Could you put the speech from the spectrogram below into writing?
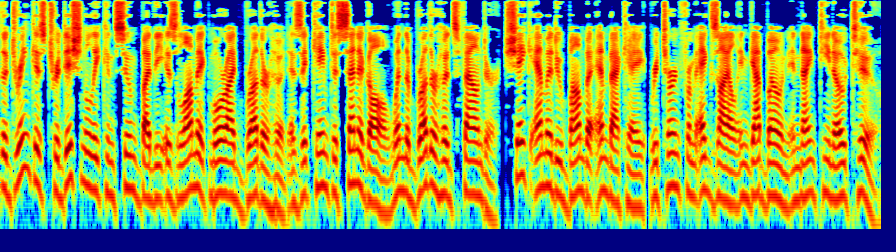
The drink is traditionally consumed by the Islamic Mouride Brotherhood as it came to Senegal when the Brotherhood's founder, Sheikh Amadou Bamba Mbaké, returned from exile in Gabon in 1902.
